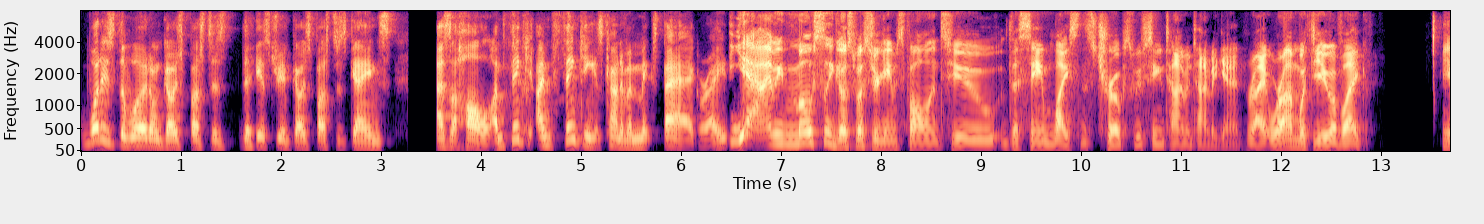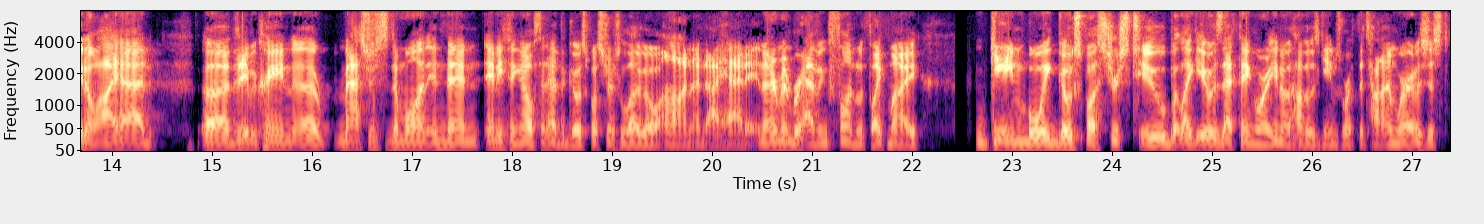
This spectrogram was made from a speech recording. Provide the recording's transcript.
what is the word on Ghostbusters, the history of Ghostbusters games as a whole? I'm thinking I'm thinking it's kind of a mixed bag, right? Yeah, I mean, mostly Ghostbuster games fall into the same licensed tropes we've seen time and time again, right? Where I'm with you of like, you know, I had uh, the David Crane uh, Master System one, and then anything else that had the Ghostbusters logo on, and I had it. And I remember having fun with like my Game Boy Ghostbusters 2, but like it was that thing where, you know, how those games were at the time, where it was just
